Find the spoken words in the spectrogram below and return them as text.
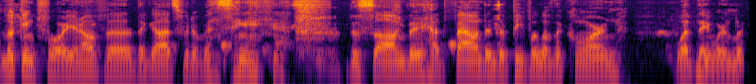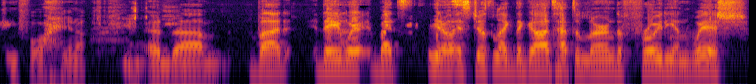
looking for. You know, if uh, the gods would have been singing the song they had found in the people of the corn, what they were looking for. You know, and um, but they were, but you know, it's just like the gods had to learn the Freudian wish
